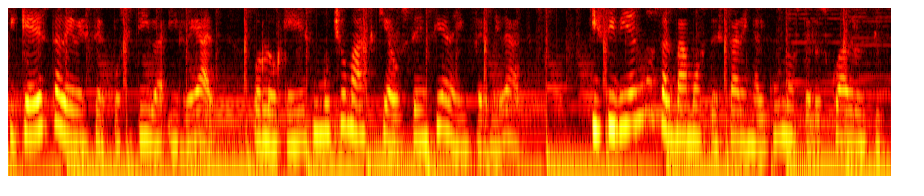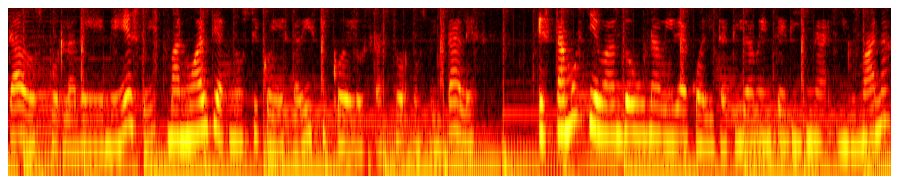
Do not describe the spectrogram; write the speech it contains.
y que ésta debe ser positiva y real, por lo que es mucho más que ausencia de enfermedad. Y si bien nos salvamos de estar en algunos de los cuadros dictados por la DMS, Manual Diagnóstico y Estadístico de los Trastornos Mentales, ¿estamos llevando una vida cualitativamente digna y humana?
